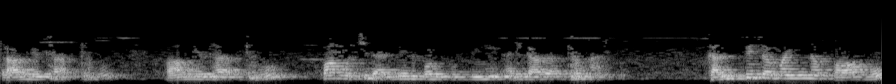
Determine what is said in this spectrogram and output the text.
త్రాడు యథార్థము పాము యథార్థము పాము వచ్చి దాని మీద పడుతుంది అని కాదర్థం కల్పితమైన పాము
